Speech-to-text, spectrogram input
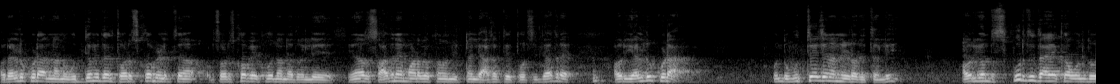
ಅವರೆಲ್ಲರೂ ಕೂಡ ನಾನು ಉದ್ಯಮದಲ್ಲಿ ತೊಡಸ್ಕೋಬೀಳ್ತಾ, ತೊಡಸ್ಕೋಬೇಕು, ನಾನು ಅದರಲ್ಲಿ ಏನಾದರೂ ಸಾಧನೆ ಮಾಡಬೇಕು ಅನ್ನೋ ನಿಟ್ಟಿನಲ್ಲಿ ಆಸಕ್ತಿ ತೋರಿಸಿದ್ದೆ. ಆದರೆ ಅವರಿಗೆಲ್ಲರೂ ಕೂಡ ಒಂದು ಉತ್ತೇಜನ ನೀಡೋ ರೀತಿಯಲ್ಲಿ, ಅವರಿಗೆ ಒಂದು ಸ್ಫೂರ್ತಿದಾಯಕ ಒಂದು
